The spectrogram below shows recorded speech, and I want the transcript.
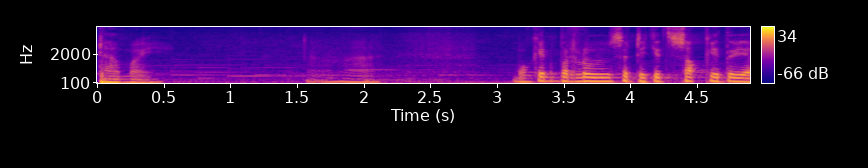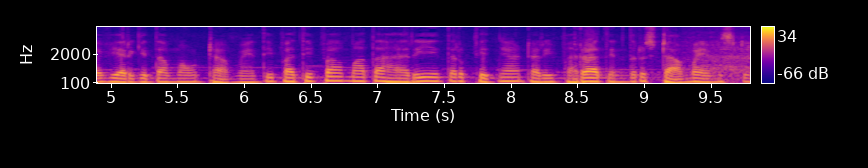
damai mungkin perlu sedikit shock gitu ya biar kita mau damai tiba-tiba matahari terbitnya dari barat ini terus damai mesti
